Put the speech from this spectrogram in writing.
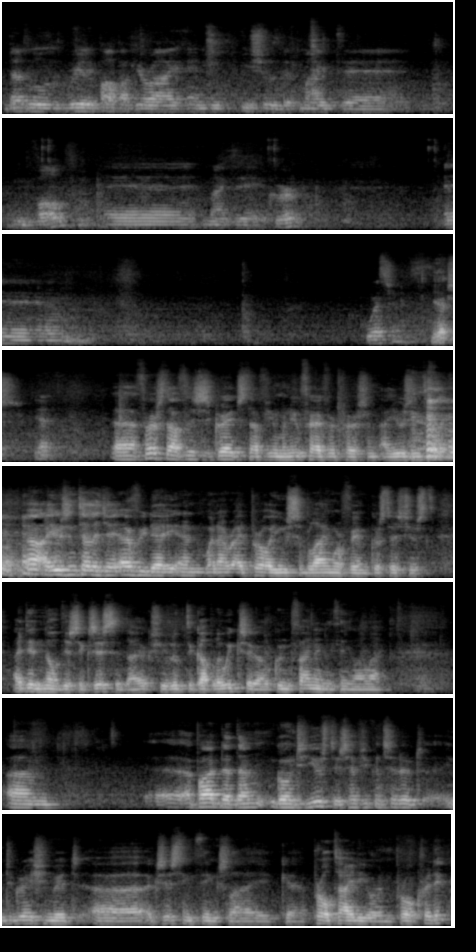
that will really pop up your eye any issues that might uh, involve, uh, might occur. Um, questions? Yes. Yeah. Uh, first off, this is great stuff. You're my new favorite person. I use Intelli- no, I use IntelliJ every day, and when I write Perl, I use Sublime or Vim because there's just I didn't know this existed. I actually looked a couple of weeks ago, couldn't find anything online. Um, apart that I'm going to use this, have you considered integration with uh, existing things like uh, Perl Tidy or in Perl Critic?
